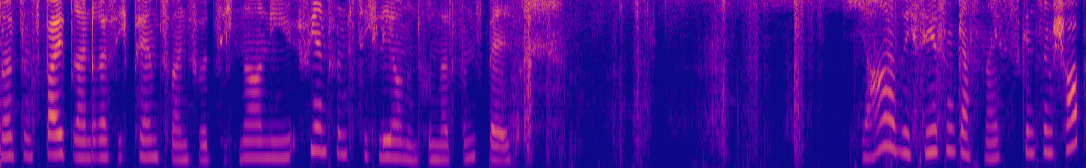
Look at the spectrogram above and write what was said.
19 Spike, 33 Pam, 42 Nani, 54 Leon und 105 Bell. Ja, also ich sehe, es sind ganz nice Skins im Shop.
